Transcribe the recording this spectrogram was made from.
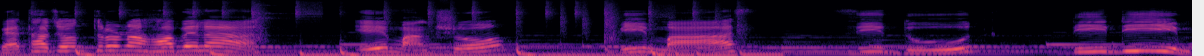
ব্যথা যন্ত্রণা হবে না? এ মাংস, বি মাছ, সি দুধ, ডি ডিম।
